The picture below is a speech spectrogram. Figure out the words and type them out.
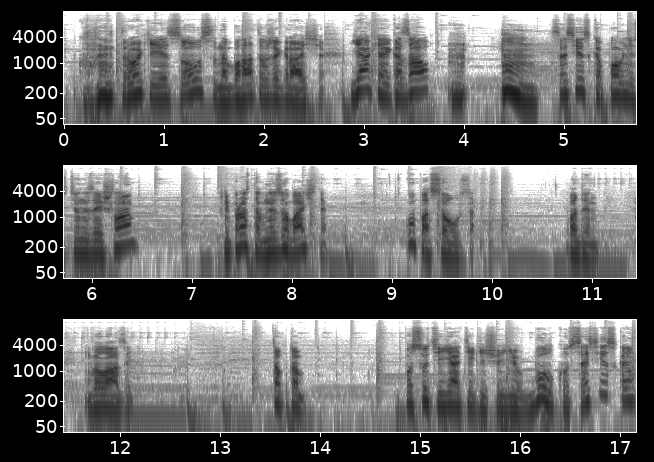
Коли трохи є соус, набагато вже краще. Як я і казав, сосиска повністю не зайшла. І просто внизу, бачите, купа соуса. Один. Вилазить. Тобто, по суті, я тільки що їв булку з сосискою,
